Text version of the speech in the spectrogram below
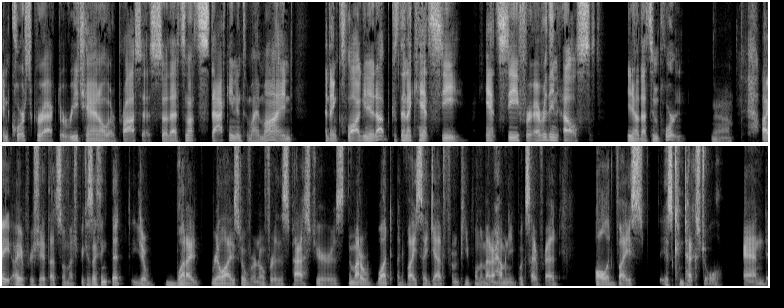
and course correct or rechannel or process. So that's not stacking into my mind and then clogging it up because then I can't see. I can't see for everything else, you know, that's important. Yeah. I, I appreciate that so much because I think that, you know, what I realized over and over this past year is no matter what advice I get from people, no matter how many books I've read, all advice is contextual. And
